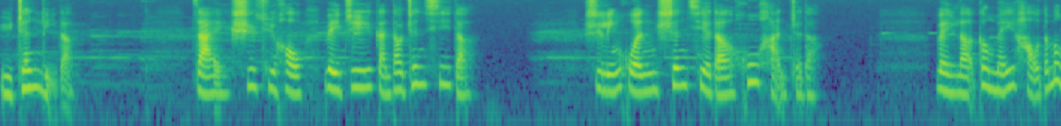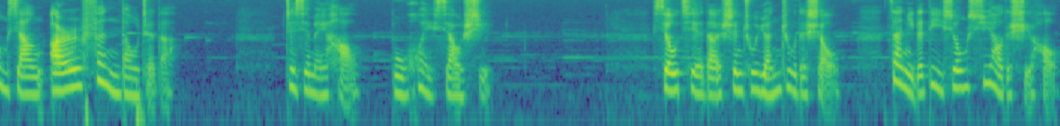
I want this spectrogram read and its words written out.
与真理的。在失去后为之感到珍惜的，是灵魂深切的呼喊着的，为了更美好的梦想而奋斗着的。这些美好不会消失。羞怯地伸出援助的手，在你的弟兄需要的时候，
